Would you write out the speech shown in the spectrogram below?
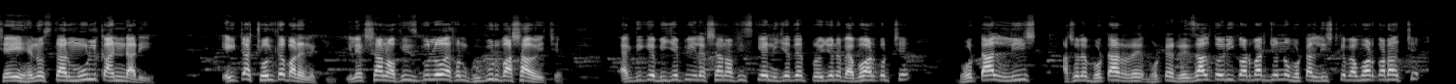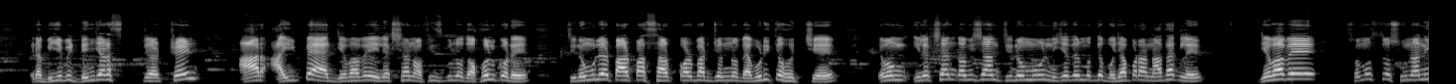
সেই হেনস্থার মূল কাণ্ডারি, এইটা চলতে পারে নাকি? ইলেকশন অফিসগুলো এখন ঘুঘুর বাসা হয়েছে। একদিকে বিজেপি ইলেকশন অফিসকে নিজেদের প্রয়োজনে ব্যবহার করছে। ভোটার লিস্ট আসলে ভোটার ভোটের রেজাল্ট তৈরি করবার জন্য ভোটার লিস্টকে ব্যবহার করা হচ্ছে। এটা বিজেপির ডেঞ্জারাস ট্রেন্ড আর আইপ্যাক যেভাবে ইলেকশন অফিসগুলো দখল করে তৃণমূলের পারপাস সার্ভ করবার জন্য ব্যবহৃত হচ্ছে এবং ইলেকশন কমিশন তৃণমূল নিজেদের মধ্যে বোঝাপড়া না থাকলে যেভাবে সমস্ত শুনানি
